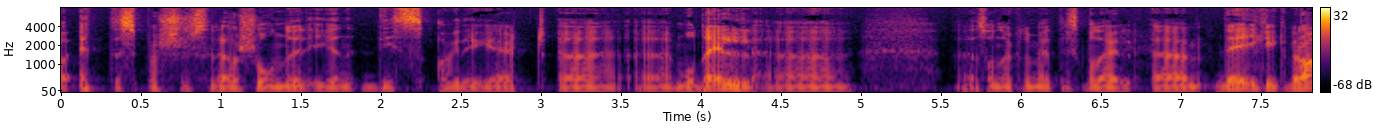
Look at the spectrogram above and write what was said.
og etterspørselsrelasjoner i en disaggregert uh, modell. Sånn økonometrisk modell. Det gikk ikke bra,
